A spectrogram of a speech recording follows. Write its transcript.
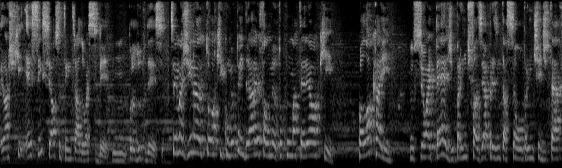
Eu acho que é essencial você ter entrada USB num produto desse. Você imagina, eu tô aqui com o meu pendrive e falo, meu, eu tô com um material aqui. Coloca aí no seu iPad pra gente fazer a apresentação ou pra gente editar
